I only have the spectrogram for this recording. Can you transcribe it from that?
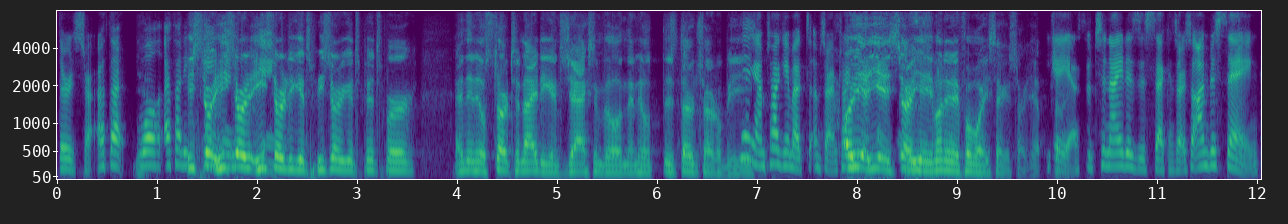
Third start. I thought, yeah. well, I thought he, he started he started he started against he started against Pittsburgh. And then he'll start tonight against Jacksonville, and then he'll his third start will be. Yeah, yeah I'm talking about. I'm sorry. I'm oh yeah, yeah. Sorry, yeah. Monday Night Football, second start. Yep. Yeah, yeah. So tonight is his second start. So I'm just saying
